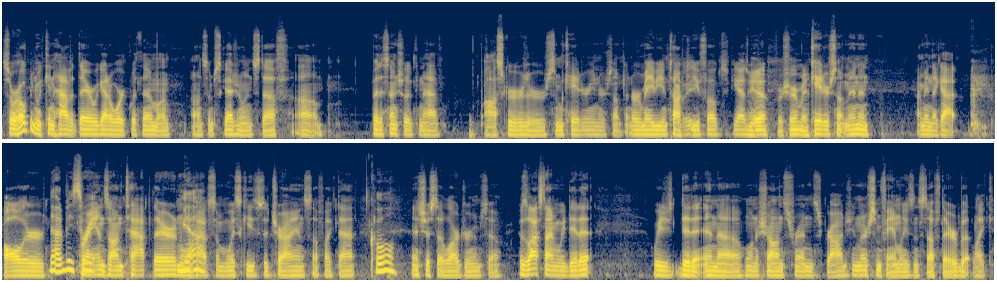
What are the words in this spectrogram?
so we're hoping we can have it there. We got to work with them on on some scheduling stuff. Um, but essentially, we can have Oscars or some catering or something, or maybe even talk to you folks if you guys Yeah, want for sure, man. cater something in. And I mean, they got all their That'd be sweet. brands on tap there, and Yeah. we'll have some whiskeys to try and stuff like that. Cool. And it's just a large room. So, because last time we did it, we did it in uh, one of Sean's friends' garage, and there's some families and stuff there. But like,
